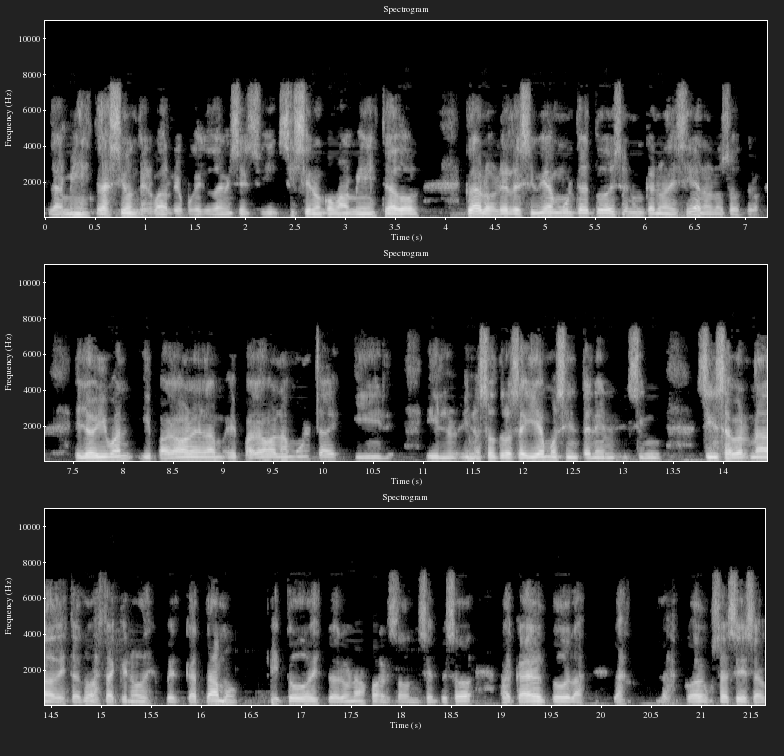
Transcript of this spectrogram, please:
la administración del barrio, porque ellos también se, se hicieron como administrador, Claro, le recibían multa todo eso y nunca nos decían a nosotros. Ellos iban y pagaban la, eh, pagaban la multa y, y, nosotros seguíamos sin tener, sin, sin saber nada de esta hasta que nos percatamos que todo esto era una farsa, donde se empezó a caer todas las, las, las cosas esas,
